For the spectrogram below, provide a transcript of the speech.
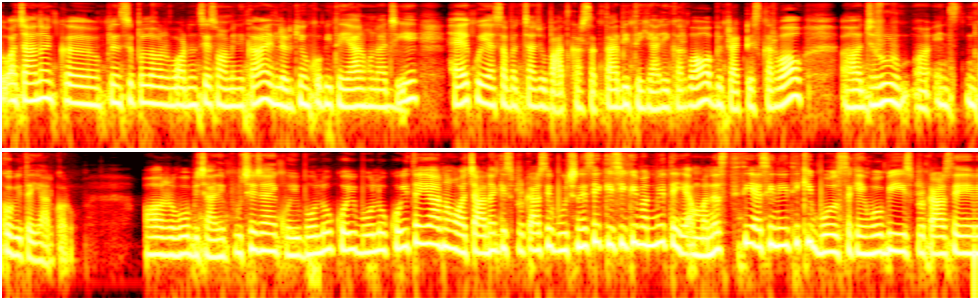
तो अचानक प्रिंसिपल और वार्डन से स्वामी ने कहा लड़कियों को भी तैयार होना चाहिए। है कोई ऐसा बच्चा जो बात कर सकता है अभी तैयारी करवाओ अभी प्रैक्टिस करवाओ ज़रूर इन, इनको भी तैयार करो। और वो बेचारे पूछे जाएँ कोई बोलो कोई बोलो कोई तैयार ना हो। अचानक इस प्रकार से पूछने से किसी के मन में तैयार मनस्थिति ऐसी नहीं थी कि बोल सकें। वो भी इस प्रकार से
